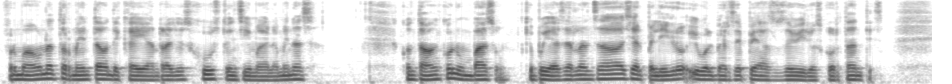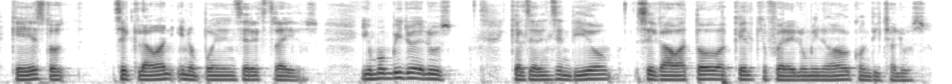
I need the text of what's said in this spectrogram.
formaba una tormenta donde caían rayos justo encima de la amenaza. Contaban con un vaso que podía ser lanzado hacia el peligro y volverse pedazos de vidrios cortantes, que estos se clavan y no pueden ser extraídos, y un bombillo de luz, que al ser encendido cegaba todo aquel que fuera iluminado con dicha luz.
